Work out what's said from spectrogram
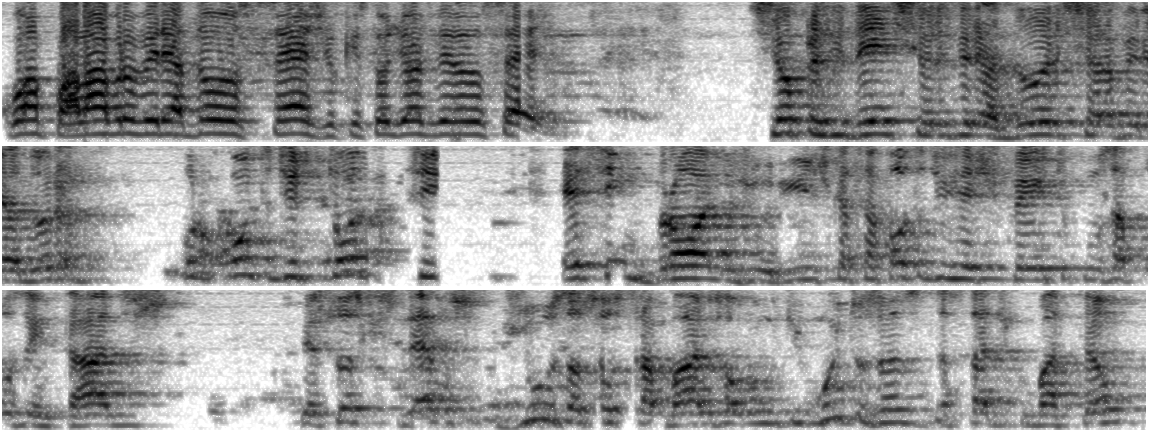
Com a palavra o vereador Sérgio, questão de ordem, vereador Sérgio. Senhor presidente, senhores vereadores, senhora vereadora, por conta de todo esse, esse embrólio jurídico, essa falta de respeito com os aposentados, pessoas que fizeram jus aos seus trabalhos ao longo de muitos anos na cidade de Cubatão.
